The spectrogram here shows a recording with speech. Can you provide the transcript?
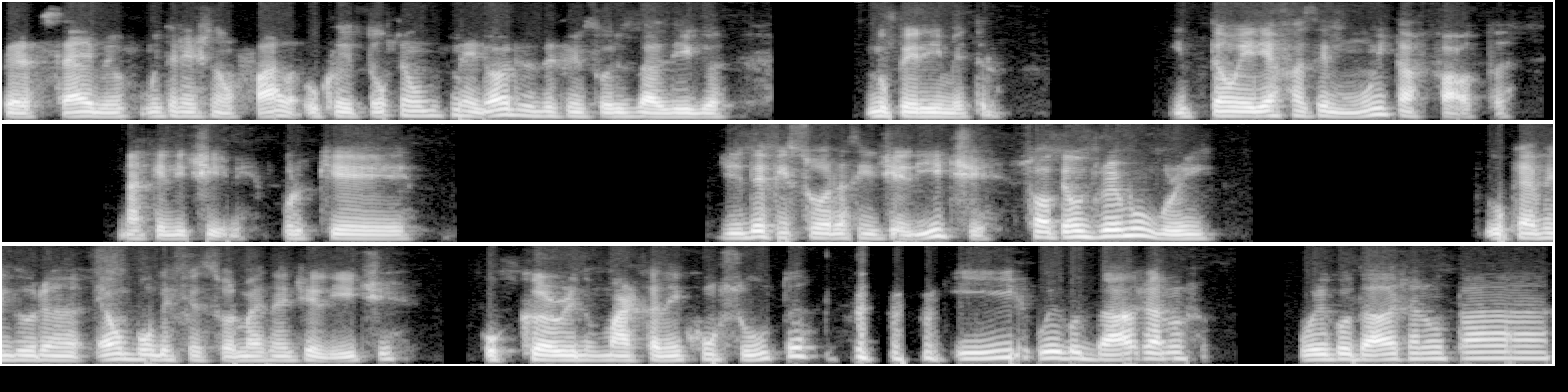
percebe, muita gente não fala, o Thompson é um dos melhores defensores da liga no perímetro. Então ele ia fazer muita falta naquele time, porque de defensor assim de elite só tem o Draymond Green. O Kevin Durant é um bom defensor, mas não é de elite. O Curry não marca nem consulta e o Iguodala já não o Iguodala já não tá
